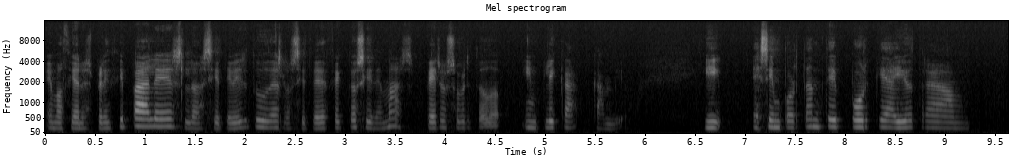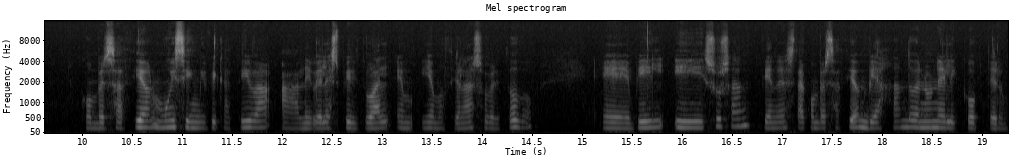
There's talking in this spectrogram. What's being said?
emociones principales, las siete virtudes, los siete defectos y demás, pero sobre todo implica cambio. Y es importante porque hay otra conversación muy significativa a nivel espiritual em, y emocional sobre todo, eh, Bill y Susan tienen esta conversación viajando en un helicóptero.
